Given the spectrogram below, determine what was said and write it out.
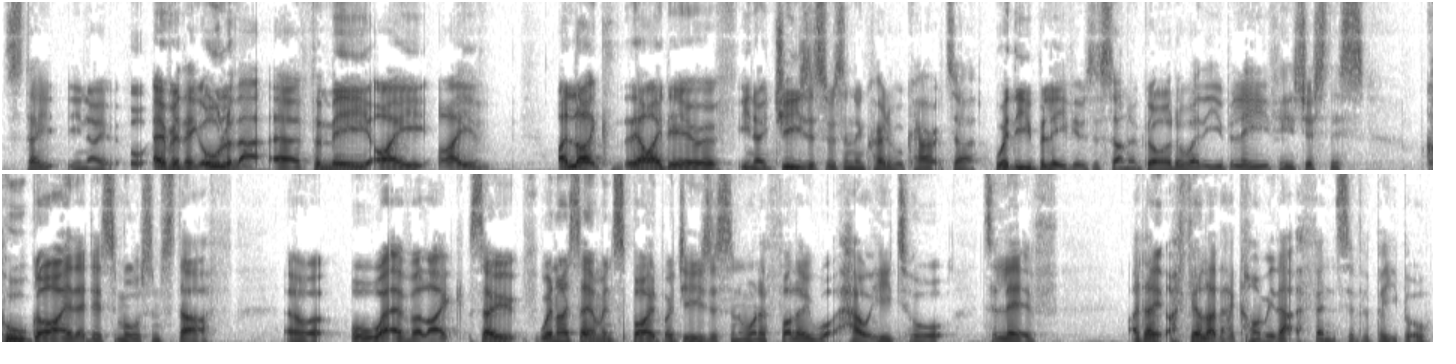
state, you know, everything, all of that. Uh, for me, I, I, I like the idea of you know Jesus was an incredible character, whether you believe he was the Son of God or whether you believe he's just this cool guy that did some awesome stuff or or whatever. Like, so when I say I'm inspired by Jesus and I want to follow what how he taught to live, I don't. I feel like that can't be that offensive for people.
